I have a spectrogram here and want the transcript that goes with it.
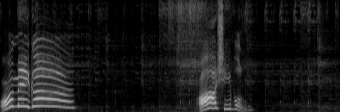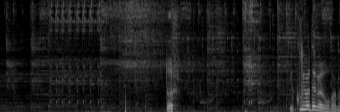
Oh my god. Aa şeyi bozdum. Dur. Yıkılıyor deme bu bana.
